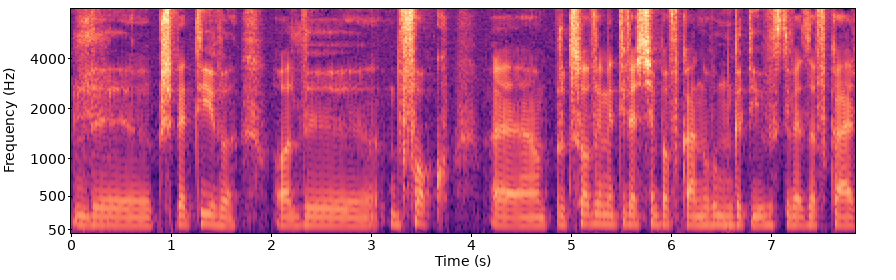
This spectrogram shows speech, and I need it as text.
de perspectiva ou de, de foco Uh, porque se obviamente estiveres sempre a focar no negativo, se estiveres a focar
